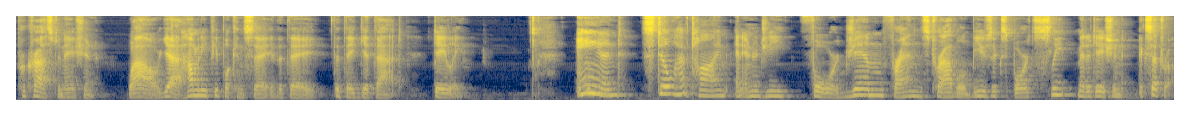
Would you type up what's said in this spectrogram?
procrastination. Wow, yeah, how many people can say that they that they get that daily? And still have time and energy for gym, friends, travel, music, sports, sleep, meditation, etc.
